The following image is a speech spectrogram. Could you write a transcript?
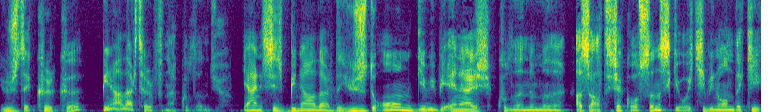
yüzde kırkı binalar tarafından kullanılıyor. Yani siz binalarda yüzde on gibi bir enerji kullanımını azaltacak olsanız ki o 2010'daki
